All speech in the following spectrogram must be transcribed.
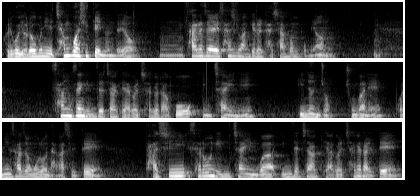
그리고 여러분이 참고하실 게 있는데요. 음, 사례자의 사실관계를 다시 한번 보면 상생 임대차 계약을 체결하고 임차인이 2년 중 중간에 본인 사정으로 나갔을 때 다시 새로운 임차인과 임대차 계약을 체결할 때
